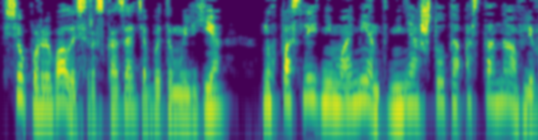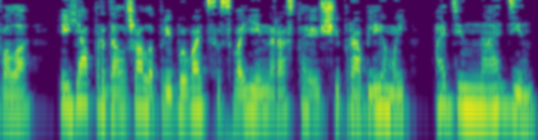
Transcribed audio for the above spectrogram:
Все порывалось рассказать об этом Илье, но в последний момент меня что-то останавливало, и я продолжала пребывать со своей нарастающей проблемой один на один.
